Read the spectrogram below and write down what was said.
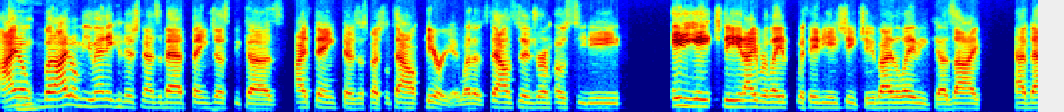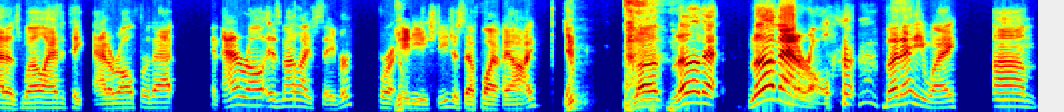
I don't, mm-hmm. but I don't view any condition as a bad thing just because I think there's a special talent. Period. Whether it's Down syndrome, OCD, ADHD, and I relate with ADHD too, by the way, because I have that as well. I have to take Adderall for that, and Adderall is my lifesaver for yep. ADHD. Just FYI. Yep. love, love that, love Adderall. but anyway, um,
